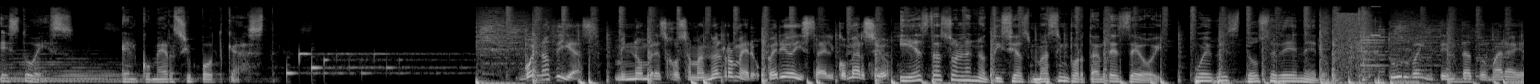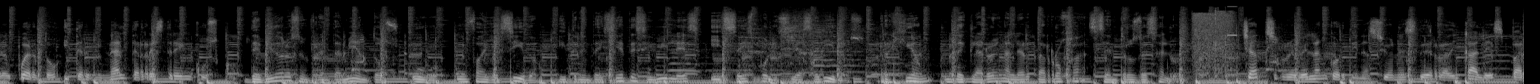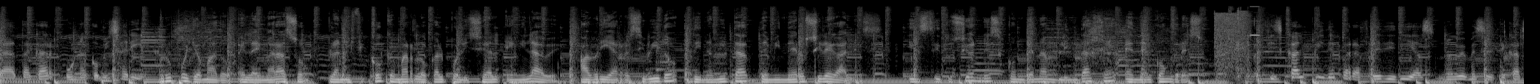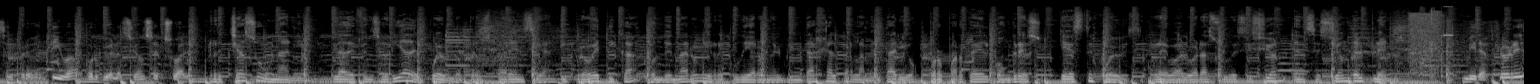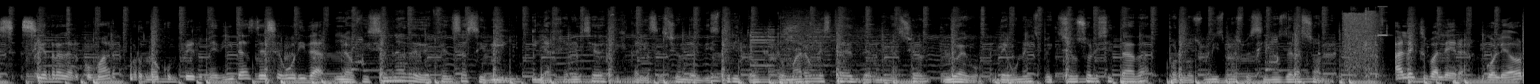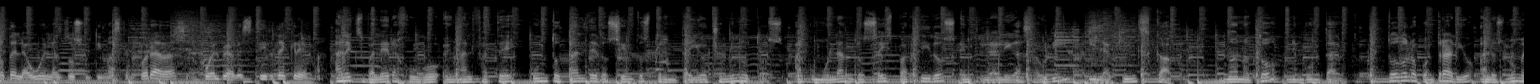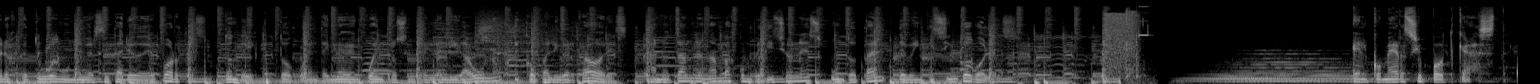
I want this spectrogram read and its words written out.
Esto es El Comercio Podcast. Buenos días, mi nombre es José Manuel Romero, periodista del Comercio. Y estas son las noticias más importantes de hoy, jueves 12 de enero. Turba intenta tomar aeropuerto y terminal terrestre en Cusco. Debido a los enfrentamientos, hubo un fallecido y 37 civiles y 6 policías heridos. Región declaró en alerta roja centros de salud. Chats revelan coordinaciones de radicales para atacar una comisaría. Grupo llamado El Aymarazo planificó quemar local policial en Ilave. Habría recibido dinamita de mineros ilegales. Instituciones condenan blindaje en el Congreso. El fiscal pide para Freddy Díaz nueve meses de cárcel preventiva por violación sexual. Rechazo unánime. La Defensoría del Pueblo, Transparencia y Proética condenaron y repudiaron el blindaje al parlamentario por parte del Congreso, que este jueves reevaluará su decisión en sesión del Pleno. Miraflores cierra el Arcomar por no cumplir medidas de seguridad. La Oficina de Defensa Civil y la Gerencia de Fiscalización del Distrito tomaron esta determinación luego de una inspección solicitada por los mismos vecinos de la zona. Alex Valera, goleador de la U en las dos últimas temporadas, vuelve a vestir de crema. Alex Valera jugó en Alfa T un total de 238 minutos, acumulando 6 partidos entre la Liga Saudí y la Kings Cup no anotó ningún tanto. Todo lo contrario a los números que tuvo en Universitario de Deportes, donde disputó 49 encuentros entre la Liga 1 y Copa Libertadores, anotando en ambas competiciones un total de 25 goles. El Comercio Podcast.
